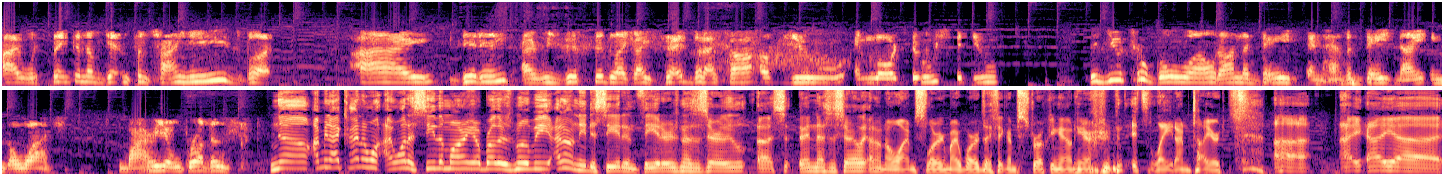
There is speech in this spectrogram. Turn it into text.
I was thinking of getting some Chinese, but I didn't. I resisted, like I said, but I thought of you and Lord Douche. Did you, did you two go out on a date and have a date night and go watch Mario Brothers? No, I mean, I kind of want. I want to see the Mario Brothers movie. I don't need to see it in theaters necessarily. Uh, and necessarily, I don't know why I'm slurring my words. I think I'm stroking out here. it's late. I'm tired. Uh, I, I uh,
